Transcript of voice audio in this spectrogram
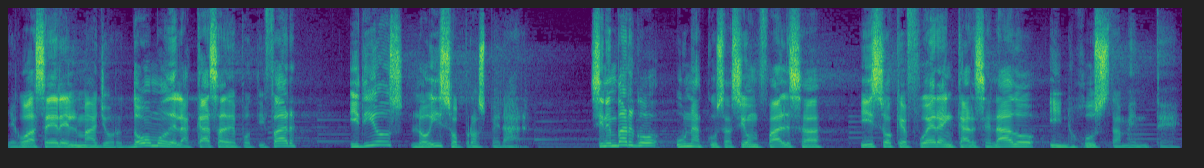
Llegó a ser el mayordomo de la casa de Potifar y Dios lo hizo prosperar. Sin embargo, una acusación falsa hizo que fuera encarcelado injustamente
